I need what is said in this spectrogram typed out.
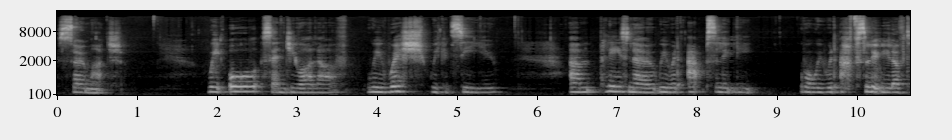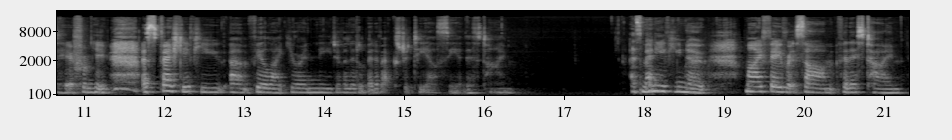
so much. We all send you our love. We wish we could see you. Um, please know we would absolutely, well, we would absolutely love to hear from you, especially if you um, feel like you're in need of a little bit of extra TLC at this time. As many of you know, my favourite psalm for this time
